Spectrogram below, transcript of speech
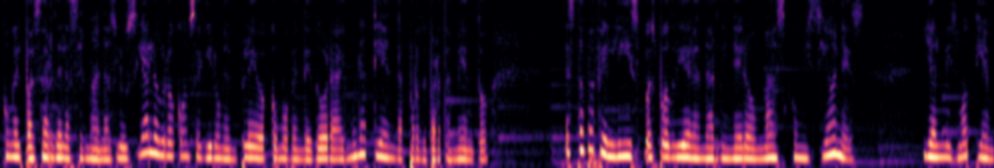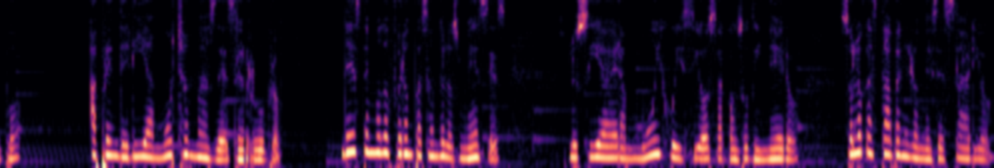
Con el pasar de las semanas, Lucía logró conseguir un empleo como vendedora en una tienda por departamento. Estaba feliz pues podría ganar dinero más comisiones y al mismo tiempo aprendería mucho más de ese rubro. De este modo fueron pasando los meses. Lucía era muy juiciosa con su dinero, solo gastaba en lo necesario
